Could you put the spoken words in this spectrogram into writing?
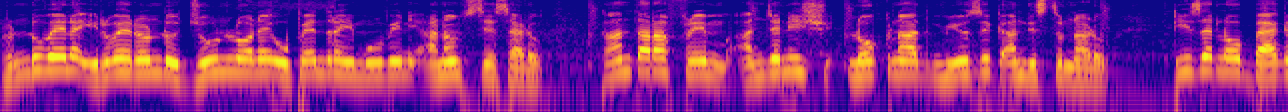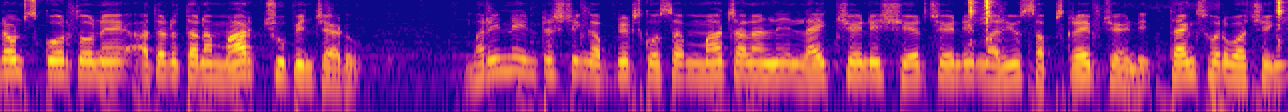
రెండు వేల ఇరవై రెండు జూన్లోనే ఉపేంద్ర ఈ మూవీని అనౌన్స్ చేశాడు. కాంతారా ఫ్రేమ్ అంజనీష్ లోక్నాథ్ మ్యూజిక్ అందిస్తున్నాడు. టీజర్లో బ్యాక్గ్రౌండ్ స్కోర్తోనే అతడు తన మార్క్ చూపించాడు. మరిన్ని ఇంట్రెస్టింగ్ అప్డేట్స్ కోసం మా ఛానల్ని లైక్ చేయండి షేర్ చేయండి మరియు సబ్స్క్రైబ్ చేయండి. Thanks for watching.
